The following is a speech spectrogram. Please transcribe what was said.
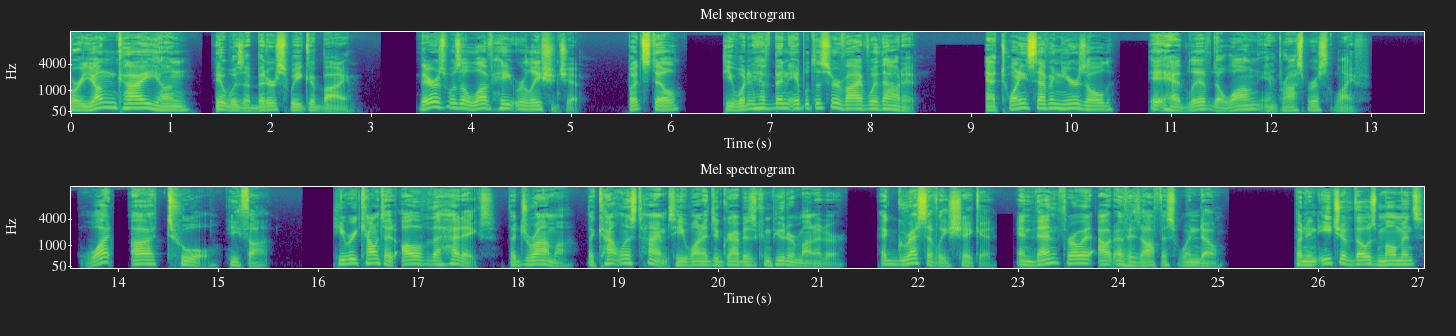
For Jung Ki-young, it was a bittersweet goodbye. Theirs was a love hate relationship, but still, he wouldn't have been able to survive without it. At 27 years old, it had lived a long and prosperous life. What a tool, he thought. He recounted all of the headaches, the drama, the countless times he wanted to grab his computer monitor, aggressively shake it, and then throw it out of his office window. But in each of those moments,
